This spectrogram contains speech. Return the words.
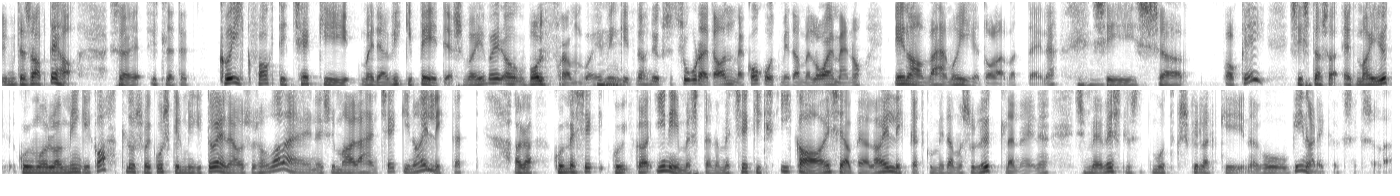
mida saab teha, sa ütled, et kõik faktid tšeki, ma ei tea, Vikipeedias või, või no Wolfram või mm -hmm. mingid noh, niisugused suured andmekogud, mida me loeme, noh, enam-vähem õiged olevat, onju, mhm. siis äh, okei okay,, siis ta, et ma ei üt-, kui mul on mingi kahtlus või kuskil mingi tõenäosus on vale, onju, siis ma lähen tšekin allikat. aga kui me tšek-, kui ka inimestena me tšekiks iga asja peale allikat, kui mida ma sulle ütlen, onju, siis meie vestlused muutuks küllaltki nagu piinarikkaks, eks ole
